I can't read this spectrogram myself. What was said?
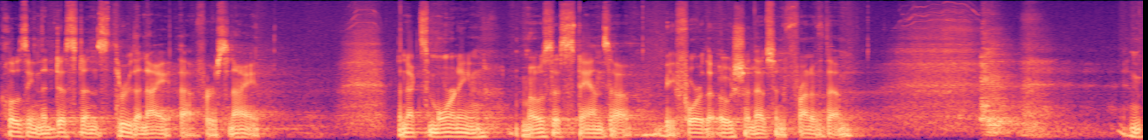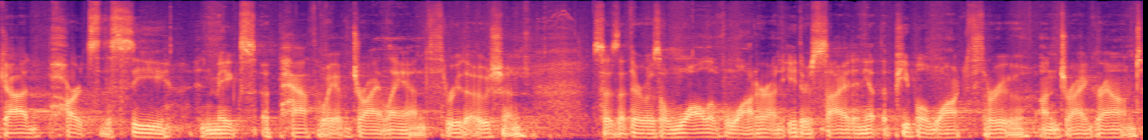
closing the distance through the night, that first night. The next morning, Moses stands up before the ocean that's in front of them. And God parts the sea and makes a pathway of dry land through the ocean. says that there was a wall of water on either side, and yet the people walked through on dry ground.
